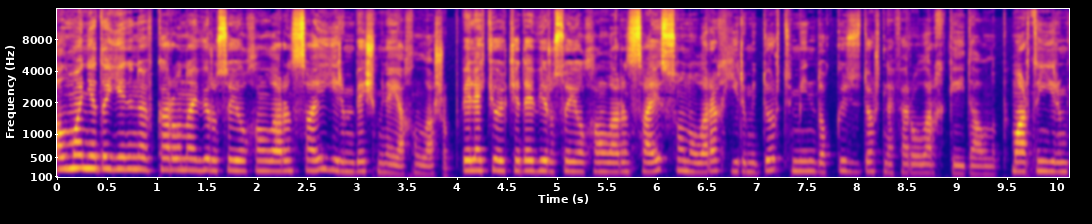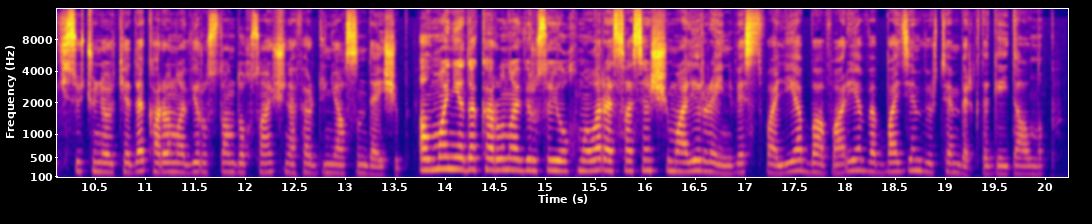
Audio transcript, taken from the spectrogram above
Almaniyada yeni növ koronavirusa yoluxanların sayı 25 minə yaxınlaşıb. Belə ki, ölkədə virusa yoluxanların sayı son olaraq 24904 nəfər olaraq qeydə alınıb. Martın 22-si üçün ölkədə koronavirusdan 93 nəfər dünyasını dəyişib. Almaniyada koronavirusa yoluxmalar əsasən Şimali Reyn, Vestfaliya, Bavariya və Baden-Württembergdə qeydə alınıb.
